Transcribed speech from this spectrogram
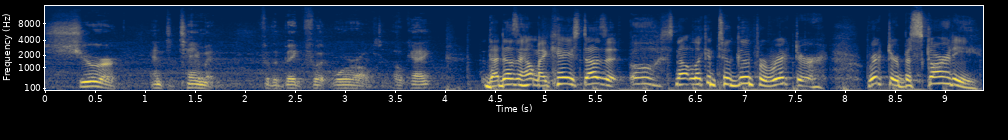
sure entertainment for the Bigfoot world, okay? That doesn't help my case, does it? Oh, it's not looking too good for Rictor. Rictor Biscardi.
